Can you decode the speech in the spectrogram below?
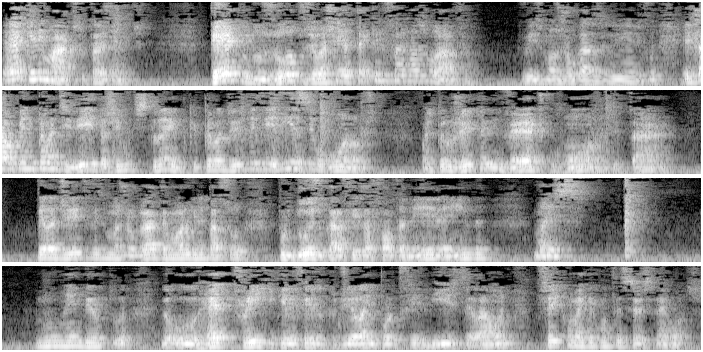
É aquele Maxwell, tá, gente? Perto dos outros, eu achei até que ele foi razoável fez umas jogadas ali. Ele estava caindo pela direita, achei muito estranho, porque pela direita deveria ser o Ronald. Mas pelo jeito ele inverte com o Ronald e tá. Pela direita fez uma jogada, até uma hora que ele passou por dois, o cara fez a falta nele ainda. Mas não rendeu tudo. O hat-trick que ele fez outro dia lá em Porto Feliz, sei lá onde. Não sei como é que aconteceu esse negócio.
